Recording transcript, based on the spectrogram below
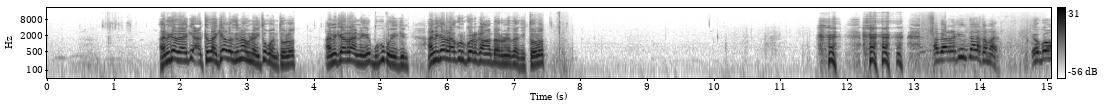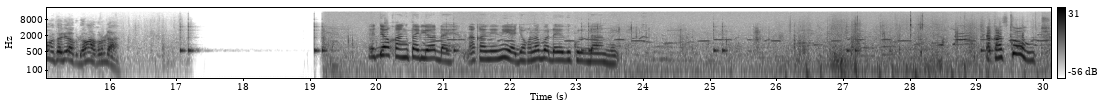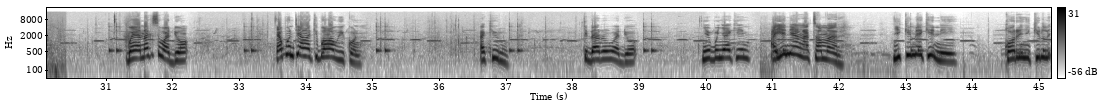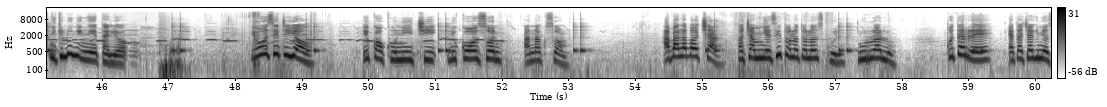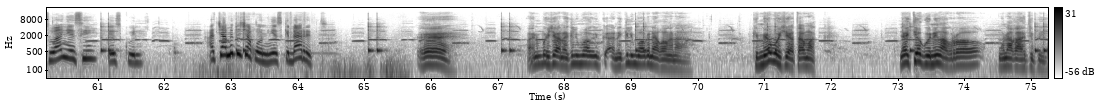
Ani kala kala kala zina una ito kon tolot. Ani kara ne buku boykin. Ani kara akur kor kanga baru ne taki tolot. Abara kinta tamar. Yo gong tadi aku doang akro. ejo kang talio dai. Nakanini ejo kuna bodai sukul daanoi ekaskout bweyanak siwadio nyabun tiang akibwang awikon akiru. Kidaro wadio. Nyibunyakin ayeni ang atamar nyikimekini kori nyikilung'ing'i talio. Iusiti iko kunichi nikozon anakusom abala bocha tocham ngesi tolotolo skul ngurwalu kotere etachakinios wa ngesi eskul achamitichakon ngesi kidarit. Eh ani bocha anakilimwakina kong'ina kimebocha tamak. Nyakitiekuni ng'akuro ng'una kaatipei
